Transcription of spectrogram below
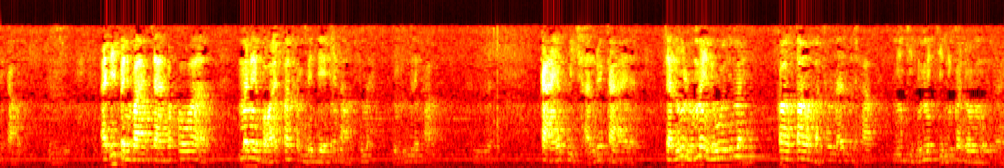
นะครับอันที่เป็นวาจาก็เพราะว่าไม่ได้บอกให้เขาทำเป็นเดชให้เราใช่ไหมอย่างนี้นะครับกายก็คือฉันด้วยกายนะจะรู้หรือไม่รู้ใช่ไหมก็ต้องบัตรเท่านั้นนะครับ มีจิตหรือไม่จิตนี่ก็โดนหมดเลย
